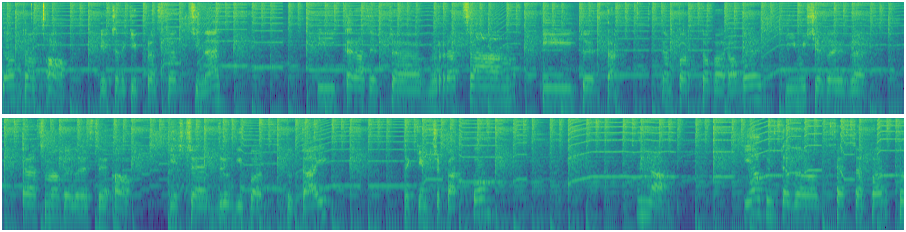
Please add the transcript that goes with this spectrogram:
dotąd, o, jeszcze taki prosty odcinek i teraz jeszcze wracam i to jest tak, ten port towarowy i mi się zdaje, że teraz mogę zrobić sobie, o, jeszcze drugi port tutaj, w takim przypadku no i oprócz tego kwestia portu,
